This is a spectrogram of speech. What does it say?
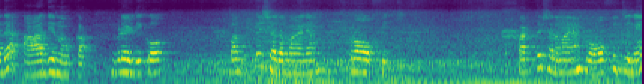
അത് ആദ്യം നോക്കാം. ഇവിടെ എഴുതിക്കോ. പത്ത് ശതമാനം പ്രോഫിറ്റ് പത്ത് ശതമാനം പ്രോഫിറ്റിന്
